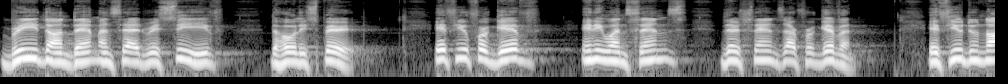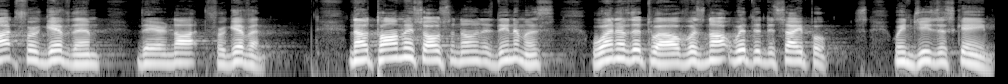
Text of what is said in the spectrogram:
breathed on them and said, Receive the Holy Spirit. If you forgive anyone's sins, their sins are forgiven. If you do not forgive them, they are not forgiven. Now, Thomas, also known as Didymus, one of the twelve, was not with the disciples when Jesus came.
